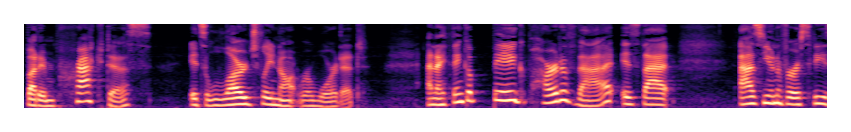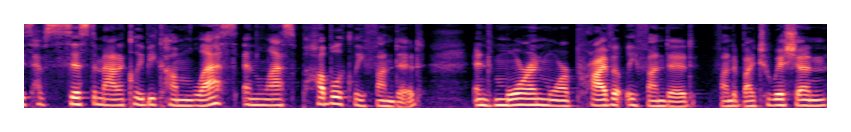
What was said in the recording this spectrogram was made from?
but in practice, it's largely not rewarded. And I think a big part of that is that as universities have systematically become less and less publicly funded and more and more privately funded, funded by tuition,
